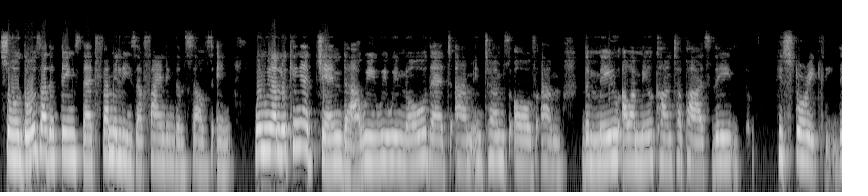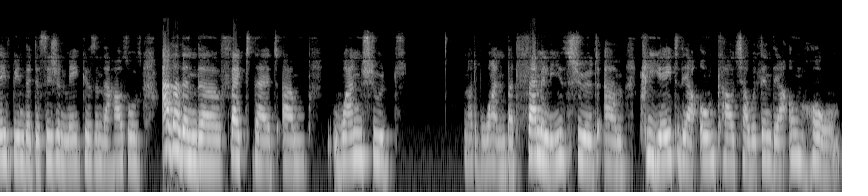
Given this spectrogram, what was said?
So those are the things that families are finding themselves in when we are looking at gender, we, we, we know that um, in terms of um, the male, our male counterparts, they historically they've been the decision makers in the households. Other than the fact that um, one should not one, but families should um, create their own culture within their own home.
